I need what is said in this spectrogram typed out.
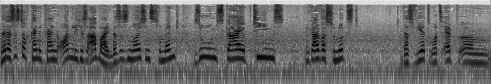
ne, das ist doch kein, kein ordentliches Arbeiten. Das ist ein neues Instrument. Zoom, Skype, Teams, egal was du nutzt. Das wird WhatsApp, ähm,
